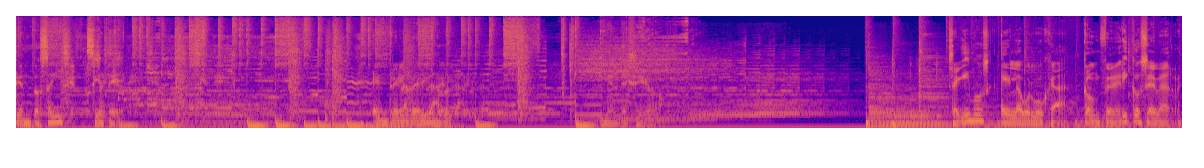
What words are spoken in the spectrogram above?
106.7 Entre la realidad y el deseo. Seguimos en la burbuja con Federico Sever.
